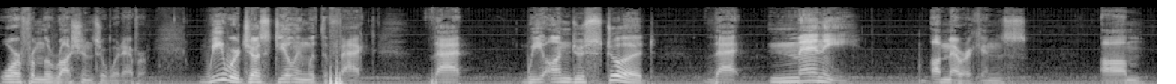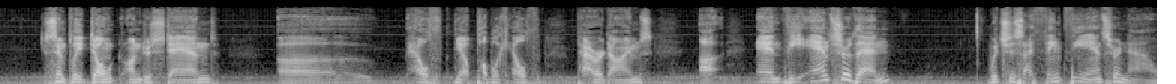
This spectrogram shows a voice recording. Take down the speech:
or from the Russians or whatever. We were just dealing with the fact that we understood that many Americans um, simply don't understand uh, health, you know, public health paradigms. Uh, and the answer then, which is I think the answer now,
